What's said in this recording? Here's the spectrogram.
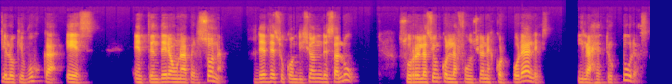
que lo que busca es entender a una persona desde su condición de salud, su relación con las funciones corporales y las estructuras,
